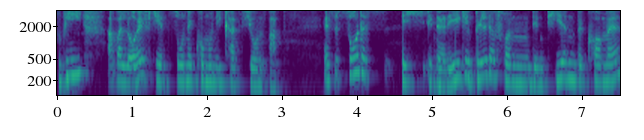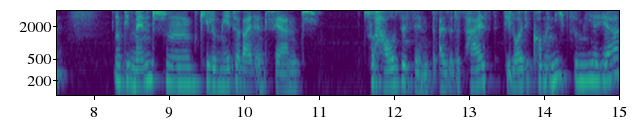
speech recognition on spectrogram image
Wie aber läuft jetzt so eine Kommunikation ab? Es ist so, dass ich in der Regel Bilder von den Tieren bekomme und die Menschen kilometerweit entfernt zu Hause sind. Also das heißt, die Leute kommen nicht zu mir her.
